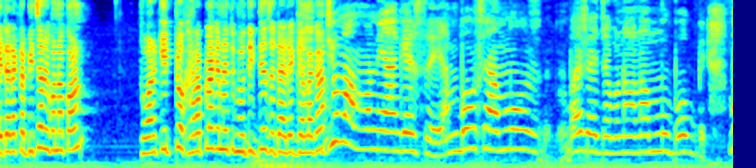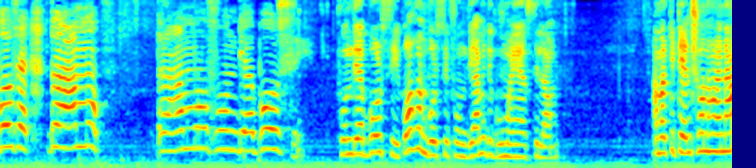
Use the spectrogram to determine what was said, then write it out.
এটার একটা বিচার হইব না কন? তোমার কি একটু খারাপ লাগে না? তুমি ওদিক দিয়ে যে ডাইরেক্ট গেলাগা জুমা মনে গেছে। আমি বলছি আম্মু বাসায় যাব না না আম্মু বকবে। বলছে তো আম্মু তো আম্মু ফোন দিয়ে বলছি। ফোন দিয়ে বলছি? কখন বলছি ফোন দিয়ে? আমি তো ঘুমাই আসছিলাম আমার কি টেনশন হয় না?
